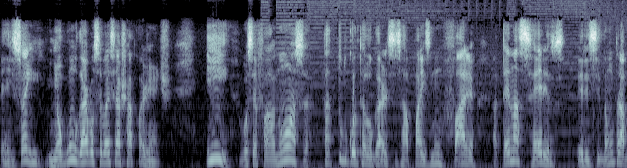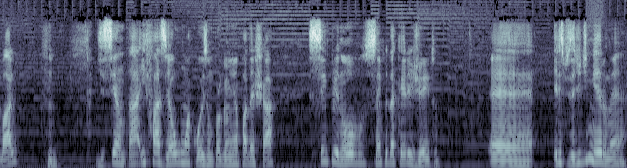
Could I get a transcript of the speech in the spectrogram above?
É isso aí. Em algum lugar você vai se achar com a gente. E você fala, nossa, tá tudo quanto é lugar, esses rapazes não falha. Até nas férias eles se dão um trabalho de sentar e fazer alguma coisa, um programinha para deixar sempre novo, sempre daquele jeito. É, eles precisam de dinheiro, né?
